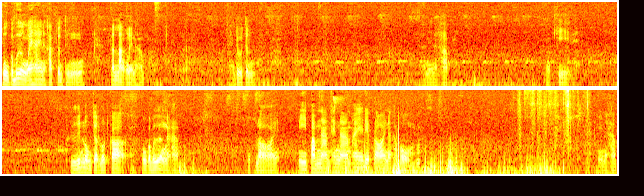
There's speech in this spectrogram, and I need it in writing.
ปูกระเบื้องไว้ให้นะครับ จนถึงด้านหลังเลยนะครับให้ดูจนอันนี้นะครับ โอเค พื้นลงจอดรถก็ปูกระเบื้องนะครับ รียบร้อย มีปั๊มน้ำแทงน้ำให้เรียบร้อยนะครับผม นี่นะครับ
